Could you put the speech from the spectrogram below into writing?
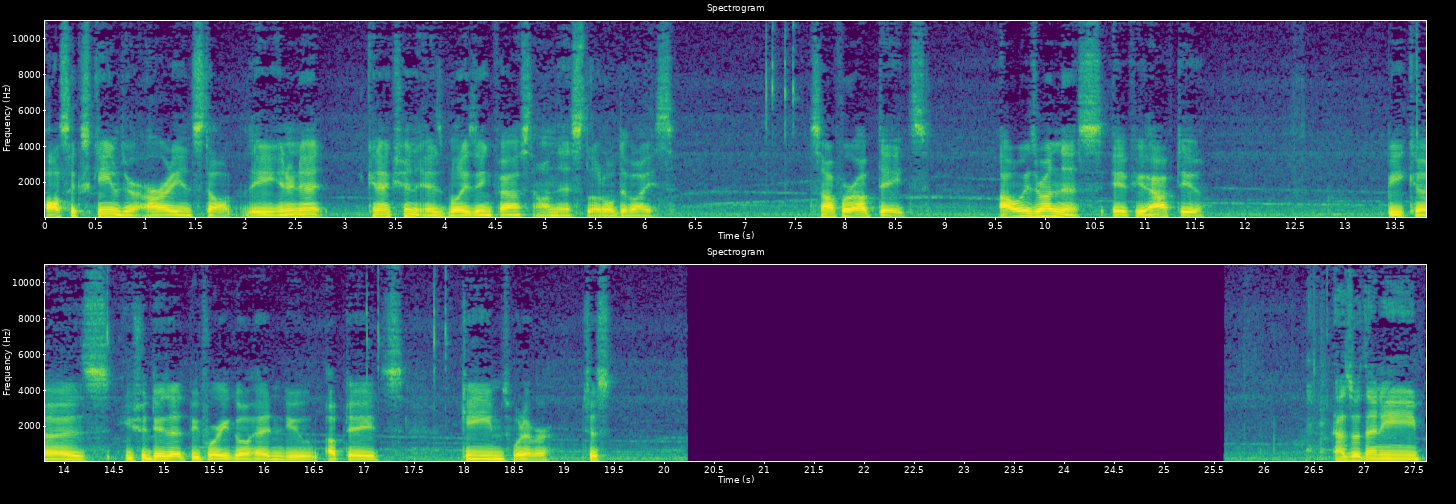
all six games are already installed. The internet connection is blazing fast on this little device. Software updates. Always run this if you have to because you should do that before you go ahead and do updates, games, whatever. Just as with any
